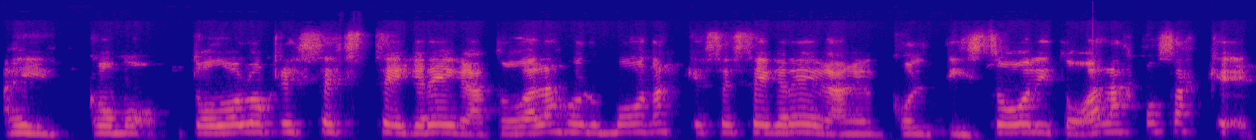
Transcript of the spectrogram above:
ay, como todo lo que se segrega, todas las hormonas que se segregan, el cortisol y todas las cosas que,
